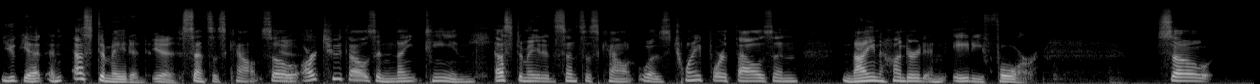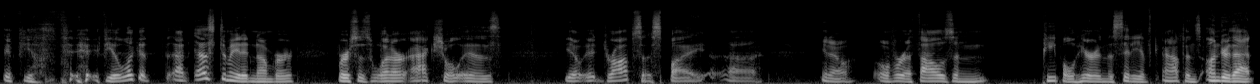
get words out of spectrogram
you get an estimated Yes. census count. So our 2019 estimated census count was 24,984. So if you if you look at that estimated number versus what our actual is, you know, it drops us by uh, you know over a thousand people here in the city of Athens under that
